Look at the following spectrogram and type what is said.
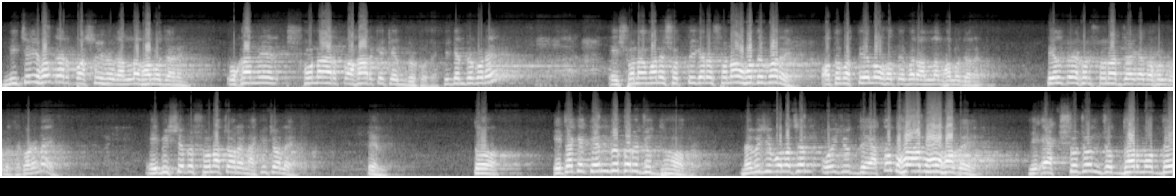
নিচেই হোক আর পাশেই হোক, আল্লাহ ভালো জানেন। ওখানে সোনার পাহাড়কে কেন্দ্র করে। কি কেন্দ্র করে? এই সোনা মানে সত্যিকারের সোনাও হতে পারে, অথবা তেলও হতে পারে, আল্লাহ ভালো জানেন। তেল তো এখন সোনার জায়গা দখল করেছে, করে নাই? এই বিশ্বে তো সোনা চলে না, কি চলে? তেল। তো এটাকে কেন্দ্র করে যুদ্ধ হবে। নবীজি বলেছেন, ওই যুদ্ধে এত ভয়াবহ হবে যে একশো জন যোদ্ধার মধ্যে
